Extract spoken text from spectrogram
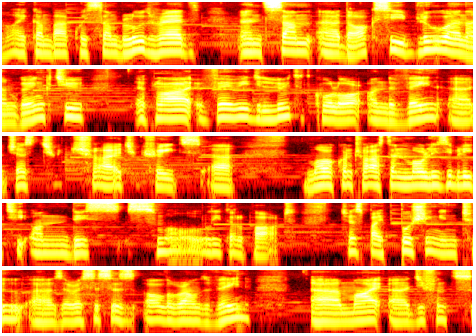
Now I come back with some blue red and some uh, dark sea blue and I'm going to apply very diluted color on the vein uh, just to try to create uh, more contrast and more visibility on this small little part. Just by pushing into uh, the recesses all around the vein uh, my uh, different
